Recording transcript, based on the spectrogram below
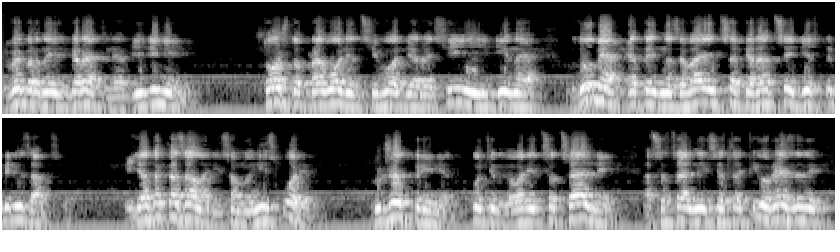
выборное избирательное объединение. То, что проводит сегодня Россия единая в Думе, это называется операция дестабилизации. И я доказал, они со мной не спорят. Бюджет принят. Путин говорит социальный, а социальные все статьи урезаны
